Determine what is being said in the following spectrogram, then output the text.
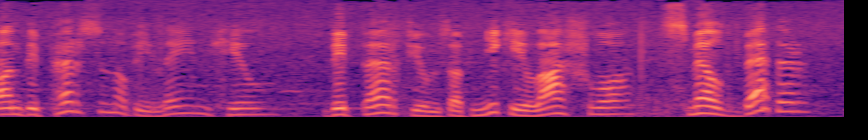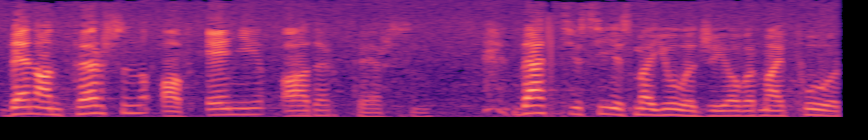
On the person of Elaine Hill, the perfumes of Nicky Laszlo smelled better than on person of any other person. That, you see, is my eulogy over my poor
